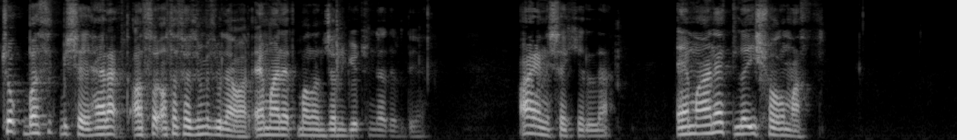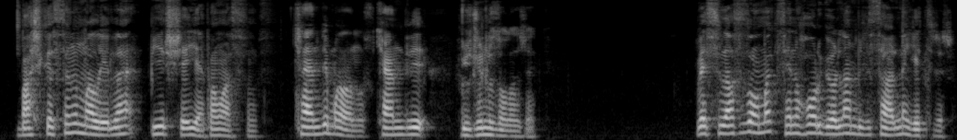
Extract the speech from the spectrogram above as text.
Çok basit bir şey. Her atasözümüz bile var. Emanet malın canı götündedir diye. Aynı şekilde. Emanetle iş olmaz. Başkasının malıyla bir şey yapamazsınız. Kendi malınız, kendi gücünüz olacak. Ve silahsız olmak seni hor görülen birisi haline getirir.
